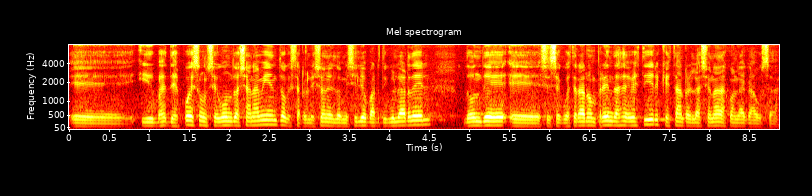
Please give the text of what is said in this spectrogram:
Eh, y después un segundo allanamiento que se realizó en el domicilio particular de él, donde se secuestraron prendas de vestir que están relacionadas con la causa.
